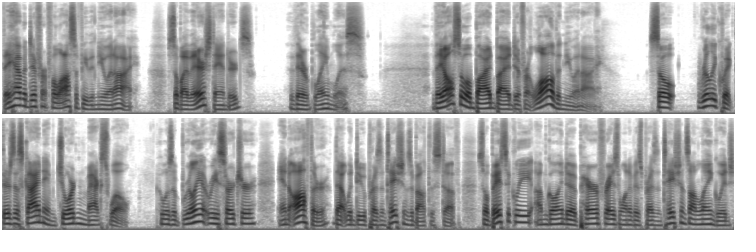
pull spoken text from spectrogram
They have a different philosophy than you and I. So, by their standards, they're blameless. They also abide by a different law than you and I. So, really quick, there's this guy named Jordan Maxwell who was a brilliant researcher and author that would do presentations about this stuff. So basically, I'm going to paraphrase one of his presentations on language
